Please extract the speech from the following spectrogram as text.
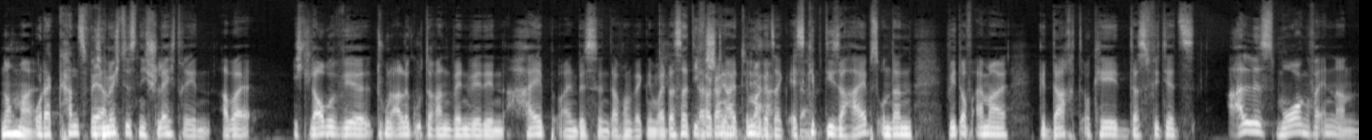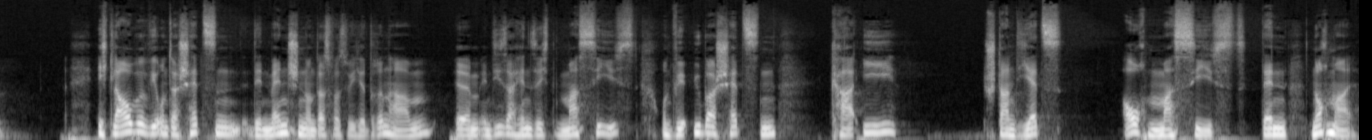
Nochmal. Oder kann's werden. Ich möchte es nicht schlecht reden, aber ich glaube, wir tun alle gut daran, wenn wir den Hype ein bisschen davon wegnehmen, weil das hat die das Vergangenheit stimmt, immer ja, gezeigt. Es klar. gibt diese Hypes und dann wird auf einmal gedacht, okay, das wird jetzt alles morgen verändern. Ich glaube, wir unterschätzen den Menschen und das, was wir hier drin haben, ähm, in dieser Hinsicht massivst und wir überschätzen KI Stand jetzt auch massivst. Denn nochmal,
